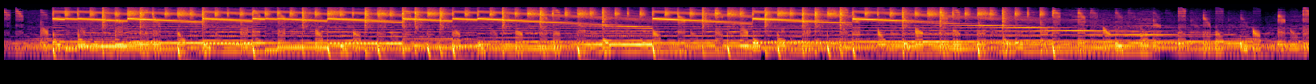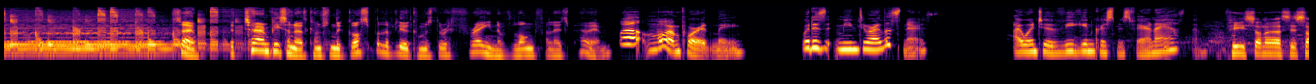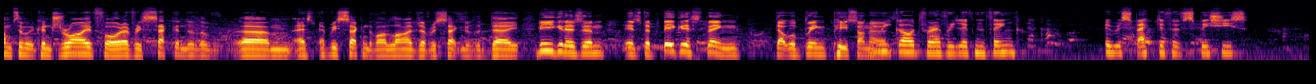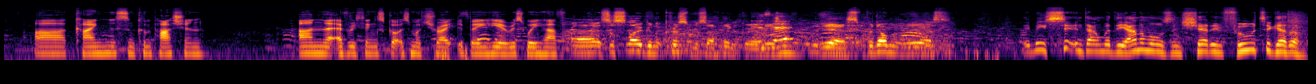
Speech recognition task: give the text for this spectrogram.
The term peace on earth comes from the Gospel of Luke and was the refrain of Longfellow's poem. Well, more importantly, what does it mean to our listeners? I went to a vegan Christmas fair and I asked them. Peace on earth is something we can drive for every second of the um, every second of our lives, every second of the day. Veganism is the biggest thing that will bring peace on earth. Regard for every living thing, irrespective of species, uh, kindness and compassion and that everything's got as much right to be here as we have. Uh, it's a slogan at Christmas, I think, really. Is it? Yes, predominantly, yes. It means sitting down with the animals and sharing food together.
